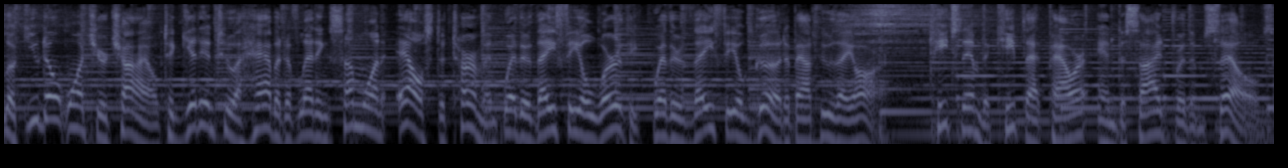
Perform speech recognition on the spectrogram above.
Look, you don't want your child to get into a habit of letting someone else determine whether they feel worthy, whether they feel good about who they are. Teach them to keep that power and decide for themselves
